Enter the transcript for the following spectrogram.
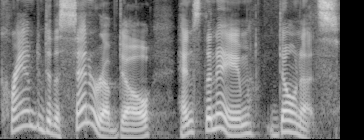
crammed into the center of dough, hence the name donuts.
